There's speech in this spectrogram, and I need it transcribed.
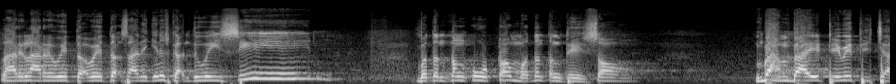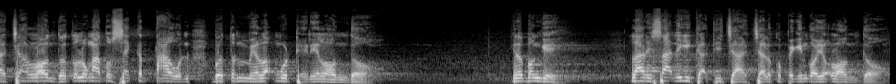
lari-lari wedok-wedok saniki ini gak duwe isin. Mboten teng kutha mboten teng desa. Mbah-mbah dhewe dijajah londo 350 tahun mboten melok modele londo. Napa nggih? Lari saat ini gak dijajal kepengin koyok londo.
